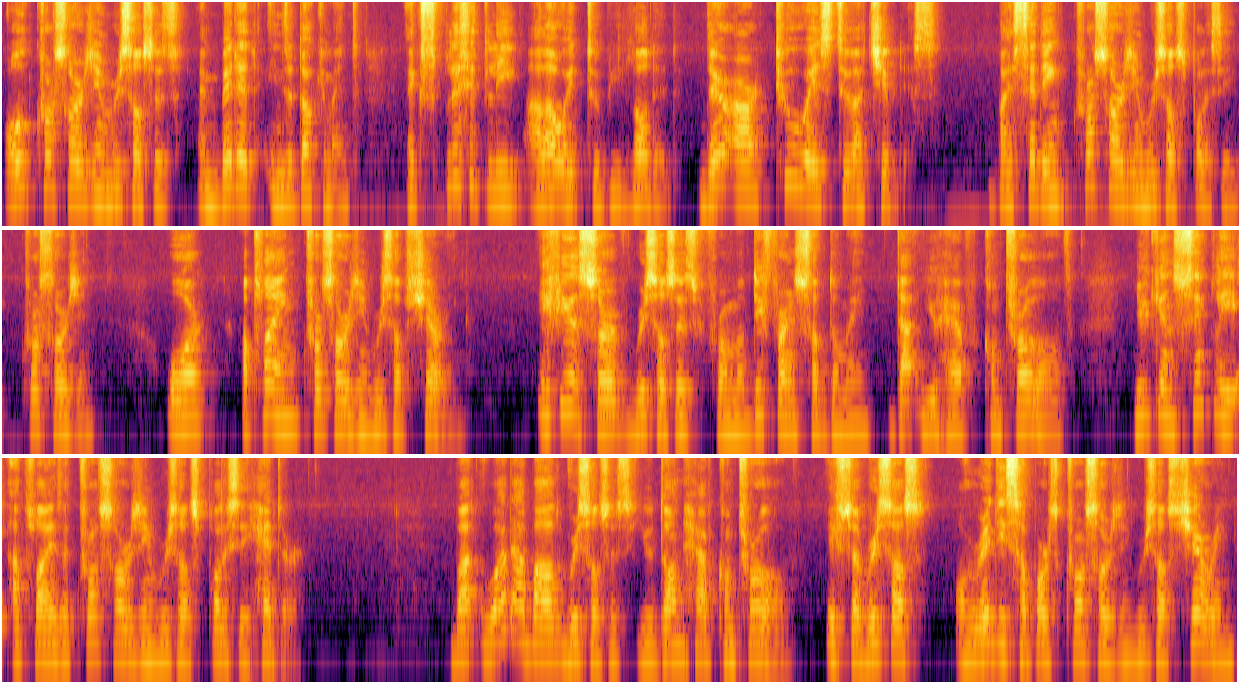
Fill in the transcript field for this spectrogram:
all cross-origin resources embedded in the document explicitly allow it to be loaded. There are two ways to achieve this, by setting cross-origin resource policy cross-origin or applying cross-origin resource sharing. If you serve resources from a different subdomain that you have control of, you can simply apply the cross-origin resource policy header but what about resources you don't have control of? If the resource already supports cross-origin resource sharing,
